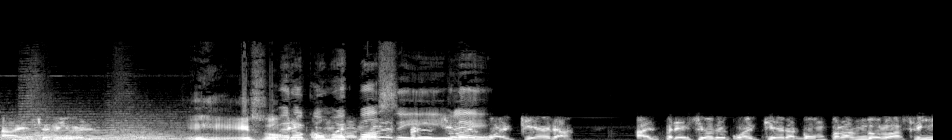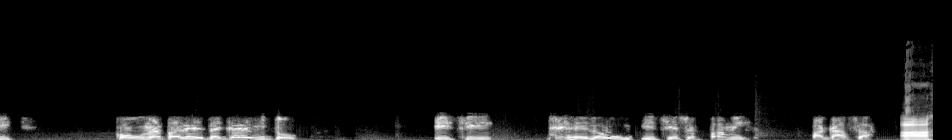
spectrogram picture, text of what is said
a ese nivel. ¿qué es eso? Pero ¿cómo es comprando al precio posible? de cualquiera, al precio de cualquiera comprándolo así, con una tarjeta de crédito. Y si, hello, y si eso es para mí, para casa. Ah,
